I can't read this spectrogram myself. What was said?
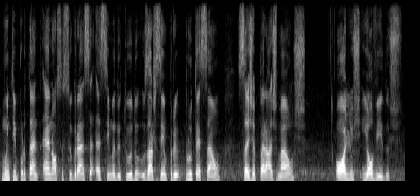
Muito importante a nossa segurança, acima de tudo, usar sempre proteção, seja para as mãos, olhos e ouvidos.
